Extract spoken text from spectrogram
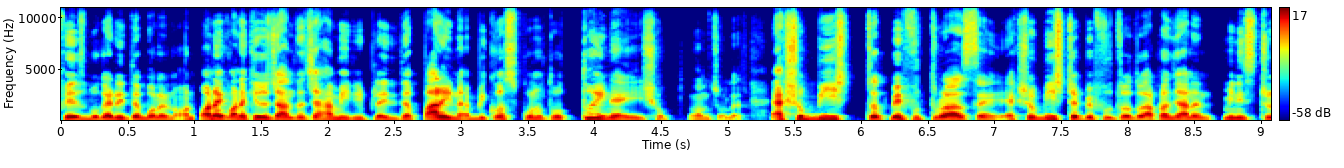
ফেসবুক আইডিতে বলেন, অনেক, অনেক কিছু জানতে চাই আমি রিপ্লাই দিতে পারি না। বিকজ কোনো তথ্যই নেই এইসব অঞ্চলের। একশো বিশটা পেফুত্র আছে। একশো বিশটা পেফুত্র তো আপনারা জানেন মিনিস্ট্রি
